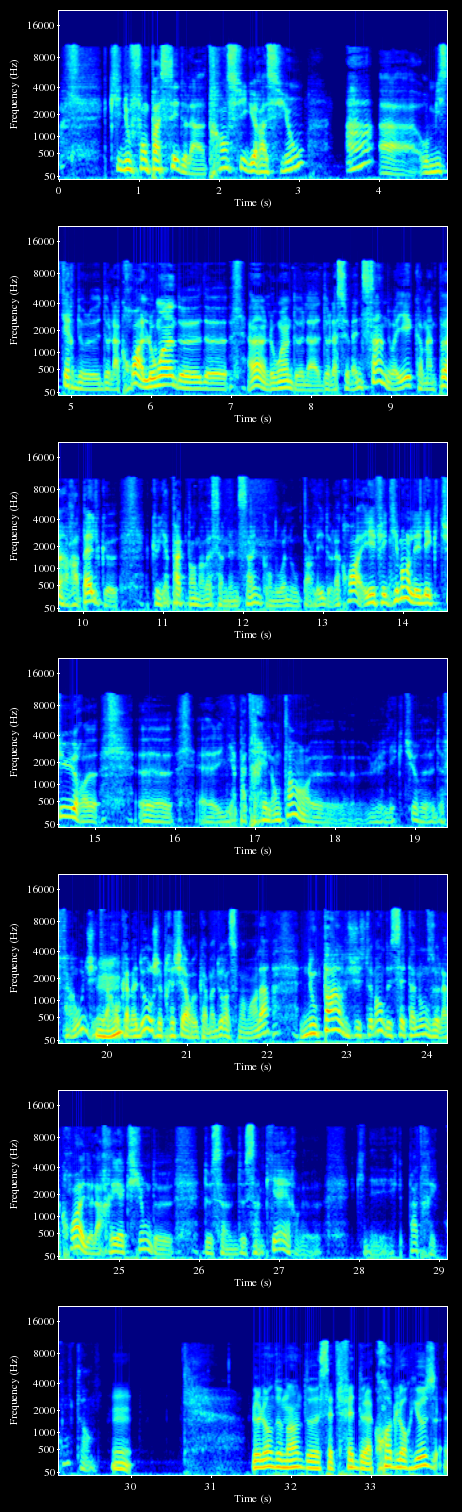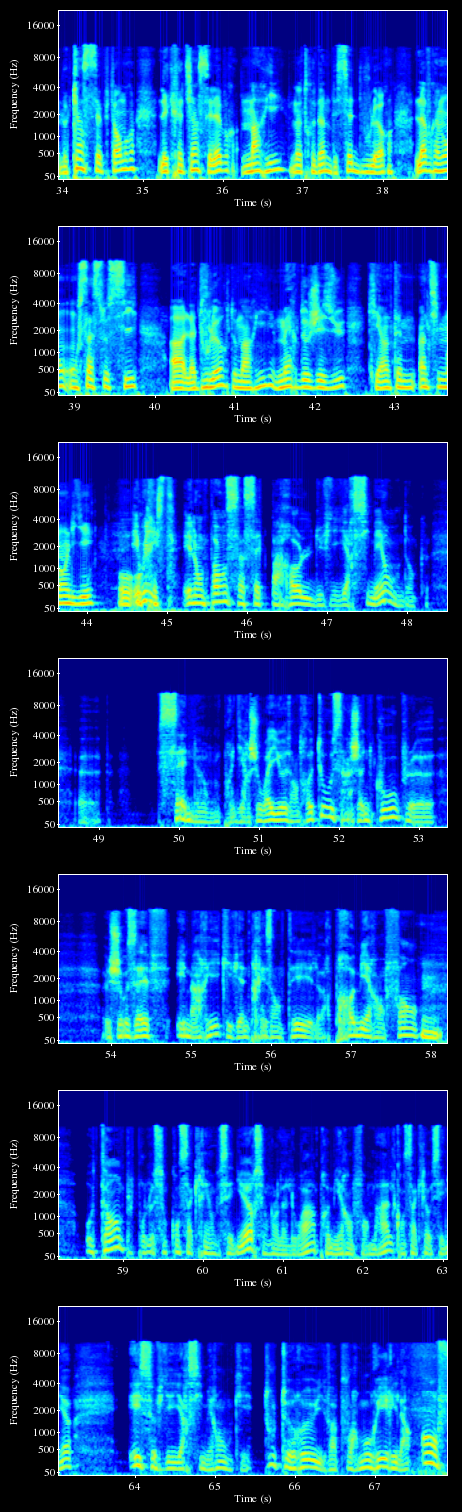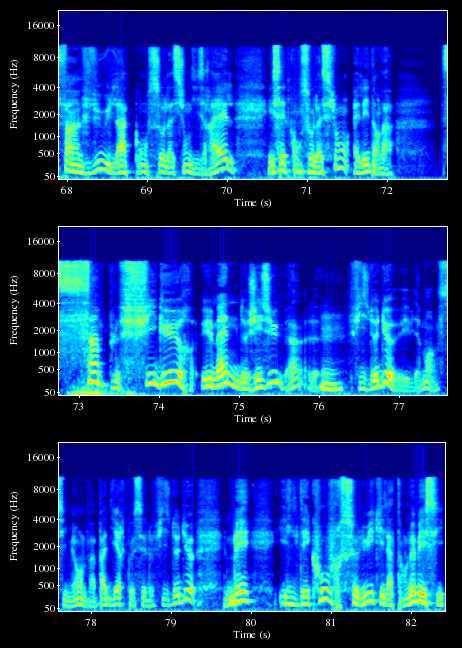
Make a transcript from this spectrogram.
qui nous font passer de la transfiguration à, au mystère de, la croix, loin de, hein, loin de la, de la semaine sainte, vous voyez, comme un peu un rappel que qu'il n'y a pas que pendant la semaine sainte qu'on doit nous parler de la croix. Et effectivement, les lectures, euh, euh, euh, il n'y a pas très longtemps, les lectures de, fin août, j'étais à mhm. Rocamadour, je prêchais à Rocamadour à ce moment-là, nous parlent justement de cette annonce de la croix et de la réaction de, de Saint, de Saint Pierre, qui n'est pas très content. Mhm. Le lendemain de cette fête de la Croix Glorieuse, le 15 septembre, les chrétiens célèbrent Marie, Notre-Dame des Sept Douleurs. Là vraiment, on s'associe à la douleur de Marie, mère de Jésus, qui est intimement liée au, et Christ. Et l'on pense à cette parole du vieillard Siméon, donc euh, scène, on pourrait dire joyeuse entre tous, un jeune couple, euh, Joseph et Marie, qui viennent présenter leur premier enfant. Hmm au temple pour le consacrer au Seigneur, selon la loi, premier enfant mâle consacré au Seigneur. Et ce vieillard Siméon, qui est tout heureux, il va pouvoir mourir, il a enfin vu la consolation d'Israël. Et cette consolation, elle est dans la simple figure humaine de Jésus, hein, le Hmm. Fils de Dieu. Évidemment, Siméon ne va pas dire que c'est le Fils de Dieu, mais il découvre celui qu'il attend, le Messie.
